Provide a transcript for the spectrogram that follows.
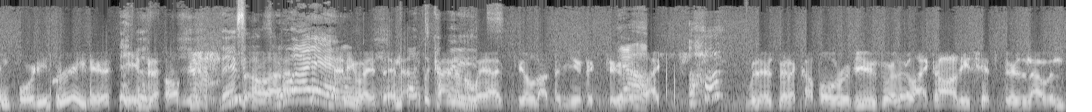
I'm 43, dude. You know. This is who I am. Anyways, and that's, the kind of the way I feel about the music too. Yeah. It's like uh-huh. well, there's been a couple of reviews where they're like, "Oh, these hipsters," and, I, and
